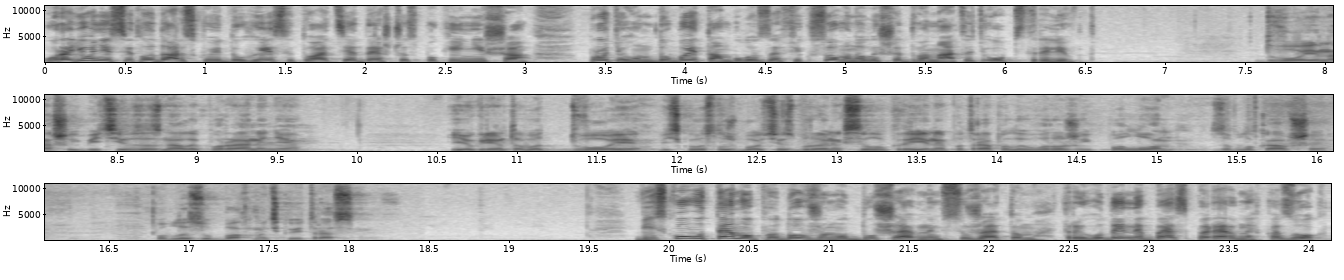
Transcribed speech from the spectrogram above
У районі Світлодарської дуги ситуація дещо спокійніша. Протягом доби там було зафіксовано лише 12 обстрілів. Двоє наших бійців зазнали поранення. І окрім того, двоє військовослужбовців Збройних сил України потрапили у ворожий полон, заблукавши поблизу Бахмутської траси. Військову тему продовжимо душевним сюжетом. Три години без перервних казок.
